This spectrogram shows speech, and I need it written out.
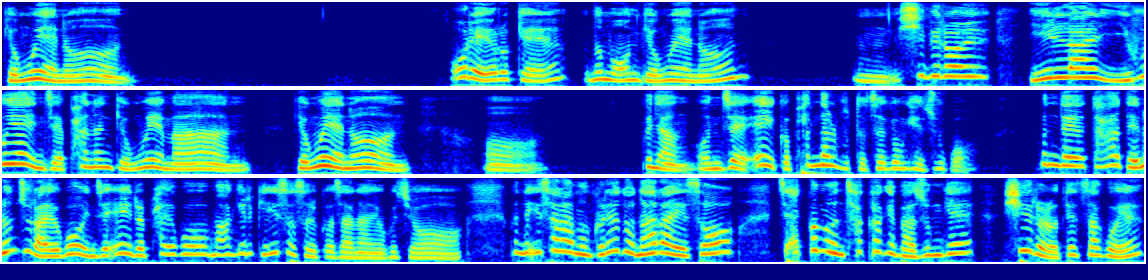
경우에는 올해 이렇게 넘어온 경우에는 음, 11월 2일 날 이후에 이제 파는 경우에만 경우에는 어 그냥 언제 A급 판 날부터 적용해주고 근데 다 되는 줄 알고 이제 A를 팔고 막 이렇게 있었을 거잖아요. 그죠? 근데 이 사람은 그래도 나라에서 조금은 착하게 봐준 게 C를 어땠다고 해?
